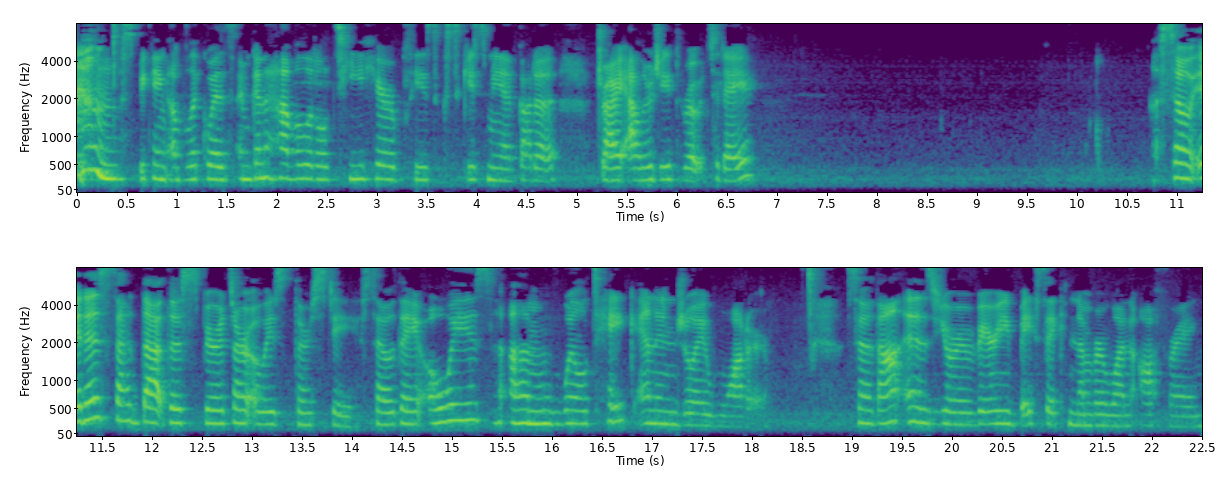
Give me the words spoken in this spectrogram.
speaking of liquids, I'm going to have a little tea here. Please excuse me, I've got a dry allergy throat today. So it is said that the spirits are always thirsty, so they always um, will take and enjoy water. So that is your very basic number one offering.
